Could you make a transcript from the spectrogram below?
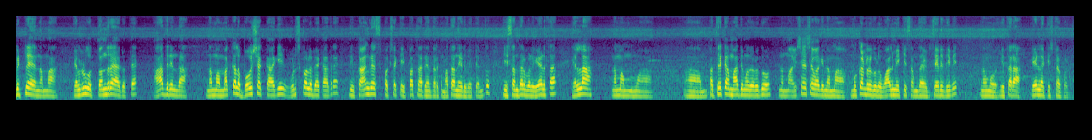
ಬಿಟ್ಟರೆ ನಮ್ಮ ಎಲ್ರಿಗೂ ತೊಂದರೆ ಆಗುತ್ತೆ. ಆದ್ದರಿಂದ ನಮ್ಮ ಮಕ್ಕಳ ಭವಿಷ್ಯಕ್ಕಾಗಿ ಉಳಿಸ್ಕೊಳ್ಬೇಕಾದ್ರೆ ನೀವು ಕಾಂಗ್ರೆಸ್ ಪಕ್ಷಕ್ಕೆ ಇಪ್ಪತ್ತ್ನಾರನೇ ತಾರೀಕು ಮತ ನೀಡಬೇಕೆಂದು ಈ ಸಂದರ್ಭದಲ್ಲಿ ಹೇಳ್ತಾ, ಎಲ್ಲ ನಮ್ಮ ಪತ್ರಿಕಾ ಮಾಧ್ಯಮದವರೆಗೂ ನಮ್ಮ ವಿಶೇಷವಾಗಿ ನಮ್ಮ ಮುಖಂಡರುಗಳು ವಾಲ್ಮೀಕಿ ಸಮುದಾಯಕ್ಕೆ ಸೇರಿದ್ದೀವಿ. ನಾವು ಈ ಥರ ಹೇಳಕ್ಕೆ ಇಷ್ಟಪಡ್ತೀವಿ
